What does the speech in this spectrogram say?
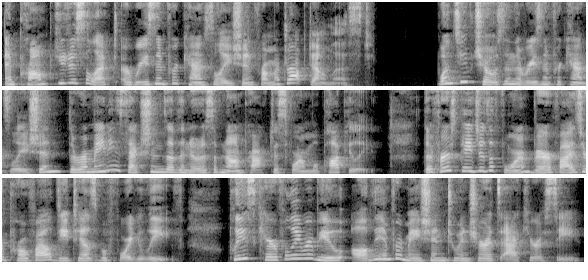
and prompt you to select a reason for cancellation from a drop-down list. Once you've chosen the reason for cancellation, the remaining sections of the Notice of Non-Practice form will populate. The first page of the form verifies your profile details before you leave. Please carefully review all of the information to ensure its accuracy.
